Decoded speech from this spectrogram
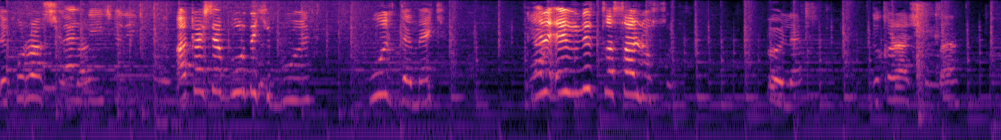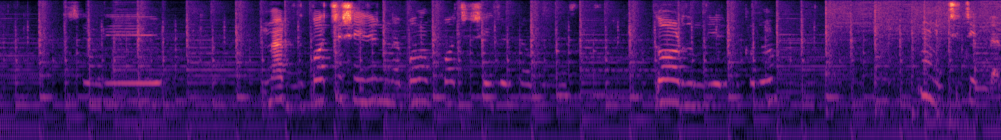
Dekorasyonlar. Arkadaşlar buradaki build, build demek yani evini tasarlıyorsun. Böyle. Dekorasyondan. Şimdi nerede bahçe şeylerine bana bahçe bulmalısınız. Garden diyelim bakalım. Hmm, çiçekler.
